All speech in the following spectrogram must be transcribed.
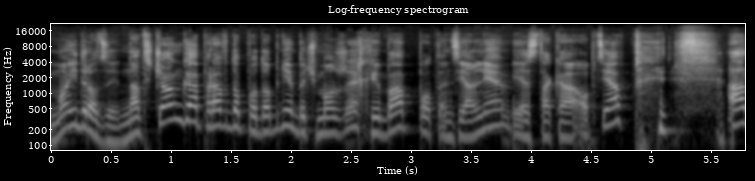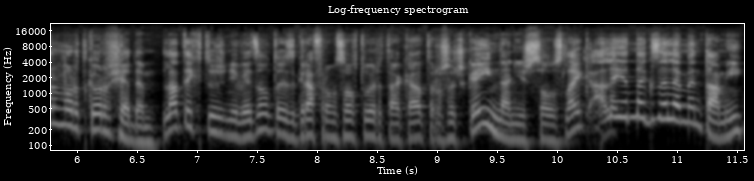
Moi drodzy, nadciąga prawdopodobnie, być może, chyba, potencjalnie, jest taka opcja, Armored Core 7. Dla tych, którzy nie wiedzą, to jest gra From Software taka troszeczkę inna niż Souls-like, ale jednak z elementami,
